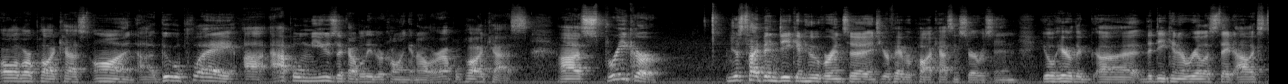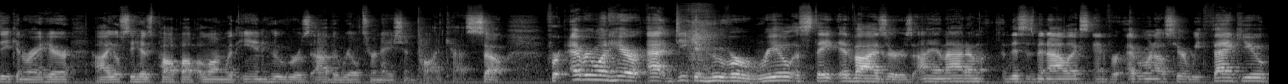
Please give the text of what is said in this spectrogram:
all of our podcasts on uh, Google Play, uh, Apple Music, I believe they're calling it now, or Apple Podcasts, uh, Spreaker. Just type in Deacon Hoover into, into your favorite podcasting service, and you'll hear the uh, the Deacon of Real Estate, Alex Deacon, right here. Uh, you'll see his pop up along with Ian Hoover's uh, the Realtor Nation podcast. So, for everyone here at Deacon Hoover Real Estate Advisors, I am Adam. This has been Alex, and for everyone else here, we thank you.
